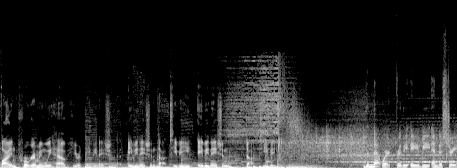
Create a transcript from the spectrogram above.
fine programming we have here at AV Nation at avnation.tv, avnation.tv. The network for the AV industry.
